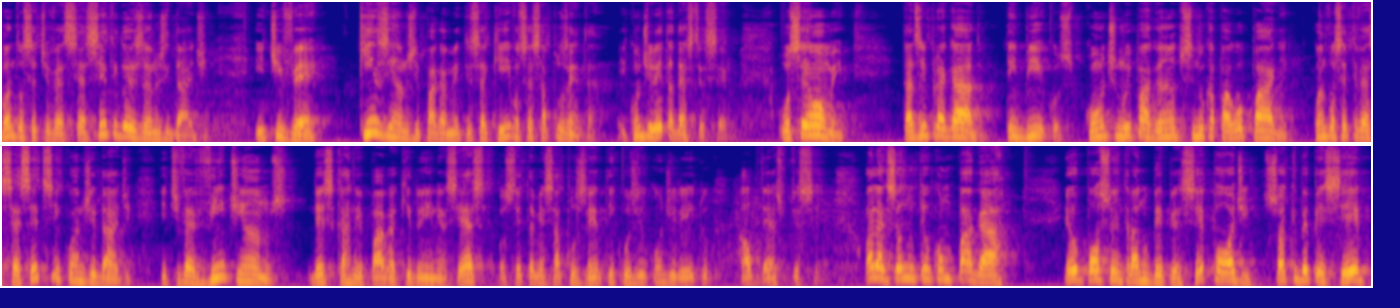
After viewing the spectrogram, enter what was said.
quando você tiver 62 anos de idade e tiver 15 anos de pagamento disso aqui, você se aposenta. E com direito a 10 terceiro. Você, homem, está desempregado, tem bicos, continue pagando. Se nunca pagou, pague. Quando você tiver 65 anos de idade e tiver 20 anos desse carnê pago aqui do INSS, você também se aposenta, inclusive com direito ao 10 terceiro. Olha, se eu não tenho como pagar, eu posso entrar no BPC? Pode. Só que o BPC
